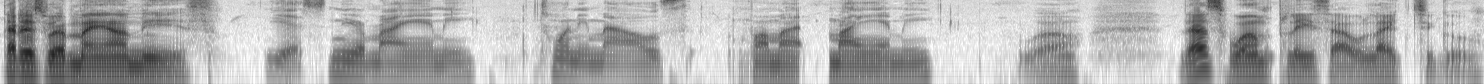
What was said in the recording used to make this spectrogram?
that is where Miami is. Yes, near Miami, 20 miles from Mi- Miami. Wow, that's one place I would like to go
